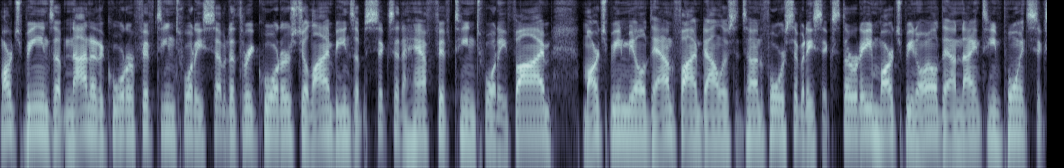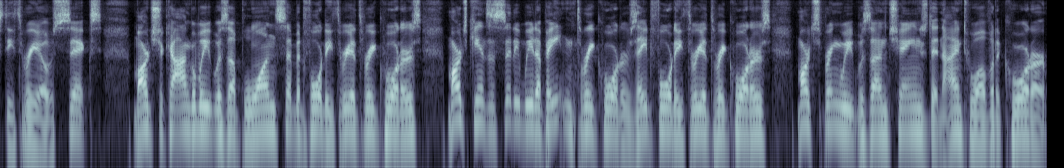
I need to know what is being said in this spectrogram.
March beans up nine and a quarter, 1527 to three quarters. July beans up six and a half fifteen twenty five. March bean meal down five dollars a ton, 476.30. March bean oil down nineteen point sixty three zero six. March Chicago wheat was up one, 743 at three quarters. March Kansas City wheat up eight and three quarters, 843 at three quarters. March spring wheat was unchanged at 912 and a quarter.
